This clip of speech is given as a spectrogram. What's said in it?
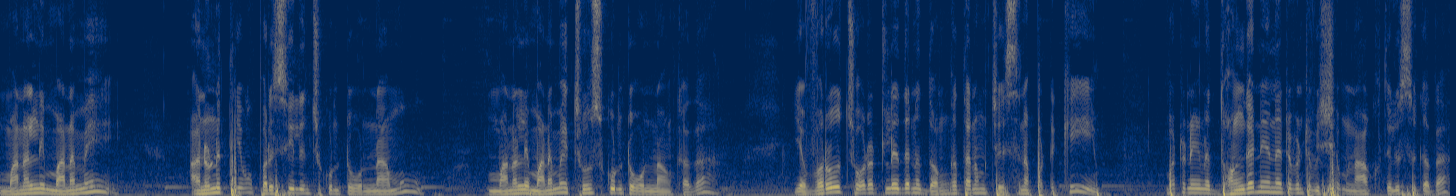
మనల్ని మనమే అనునిత్యం పరిశీలించుకుంటూ ఉన్నాము మనల్ని మనమే చూసుకుంటూ ఉన్నాం కదా. ఎవరూ చూడట్లేదని దొంగతనం చేసినప్పటికీ బట్ నేను దొంగని అనేటువంటి విషయం నాకు తెలుసు కదా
